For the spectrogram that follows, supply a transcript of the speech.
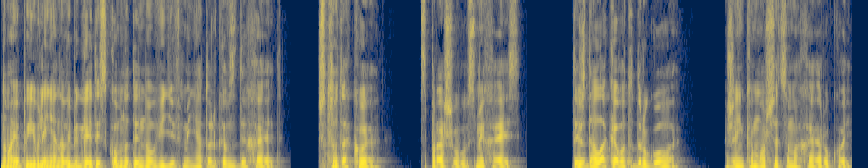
На мое появление она выбегает из комнаты, но, увидев меня, только вздыхает. «Что такое?» – спрашиваю, усмехаясь. «Ты ждала кого-то другого?» Женька морщится, махая рукой.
